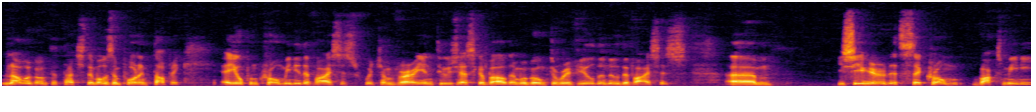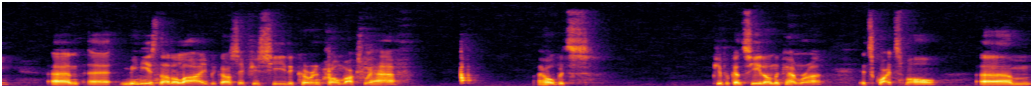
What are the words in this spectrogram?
Now we're going to touch the most important topic, AOPEN Chrome Mini devices, which I'm very enthusiastic about, and we're going to reveal the new devices. Um, you see here, that's the Chrome Box Mini, and uh, Mini is not a lie, because if you see the current Chromebox we have, I hope it's people can see it on the camera, it's quite small. Um,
